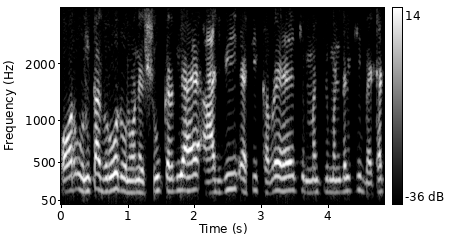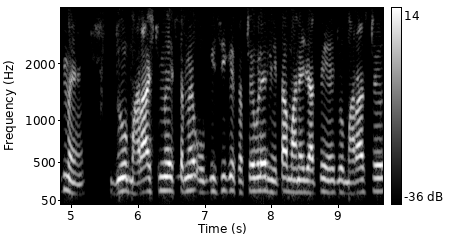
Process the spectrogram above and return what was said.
और उनका विरोध उन्होंने शुरू कर दिया है। आज भी ऐसी खबरें हैं कि मंत्रिमंडल की बैठक में जो महाराष्ट्र में इस समय ओबीसी के सबसे बड़े नेता माने जाते हैं, जो महाराष्ट्र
